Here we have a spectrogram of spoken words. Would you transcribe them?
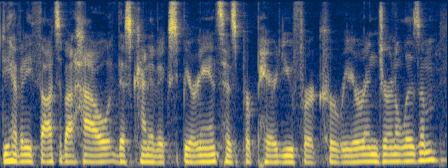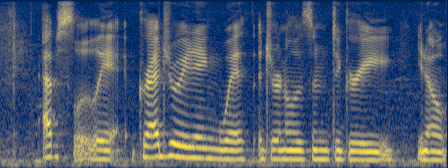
Do you have any thoughts about how this kind of experience has prepared you for a career in journalism? Absolutely. Graduating with a journalism degree, you know,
